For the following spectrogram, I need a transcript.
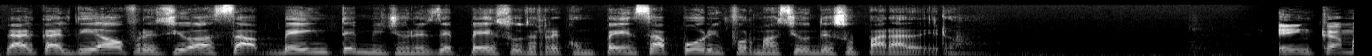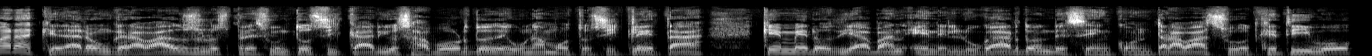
La alcaldía ofreció hasta 20 millones de pesos de recompensa por información de su paradero. En cámara quedaron grabados los presuntos sicarios a bordo de una motocicleta que merodeaban en el lugar donde se encontraba su objetivo,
